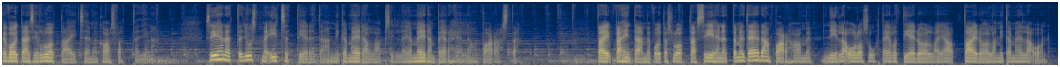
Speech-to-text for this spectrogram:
Me voitaisiin luottaa itseemme kasvattajina. Siihen, että just me itse tiedetään, mikä meidän lapsille ja meidän perheelle on parasta. Tai vähintään me voitaisiin luottaa siihen, että me tehdään parhaamme niillä olosuhteilla, tiedoilla ja taidoilla, mitä meillä on –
